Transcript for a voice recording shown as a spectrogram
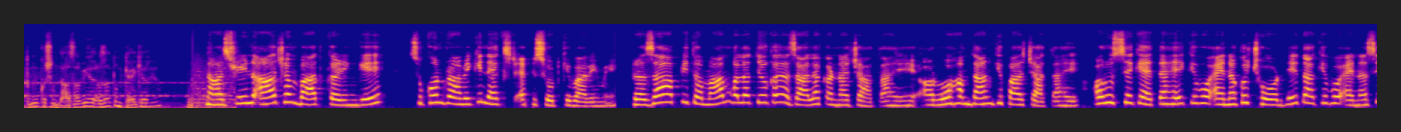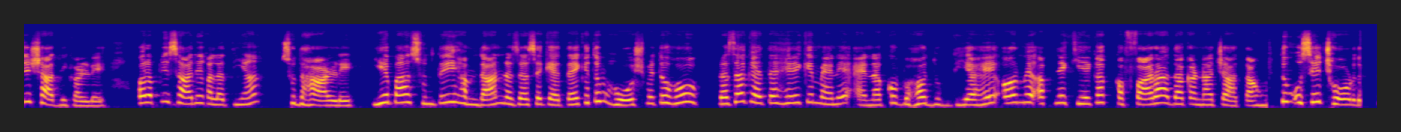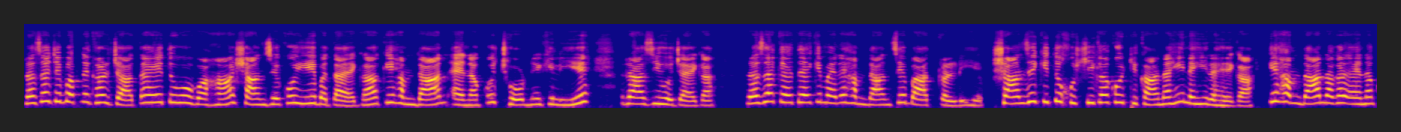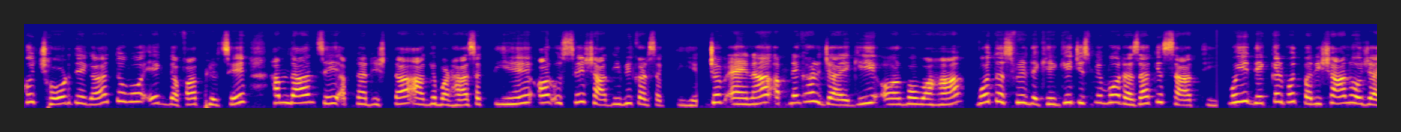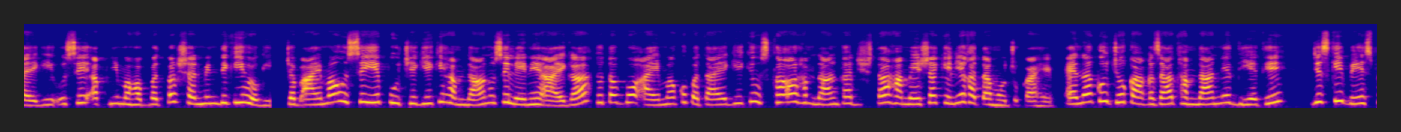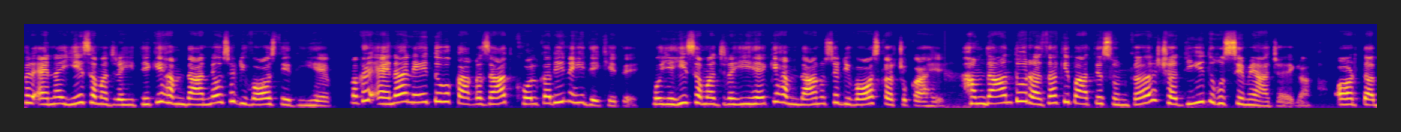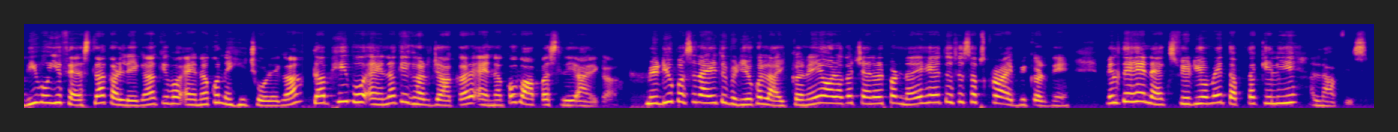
तुम्हें कुछ अंदाज़ा भी है रजा? तुम क्या कह रहे हो? नाजरीन आज हम बात करेंगे सुकून ड्रामे की नेक्स्ट एपिसोड के बारे में। रजा अपनी तमाम गलतियों का अजाला करना चाहता है और वो हमदान के पास जाता है और उससे कहता है कि वो ऐना को छोड़ दे ताकि वो ऐना से शादी कर ले और अपनी सारी गलतियाँ सुधार ले। ये बात सुनते ही हमदान रजा से कहता है कि तुम होश में तो हो। रजा कहता है कि मैंने ऐना को बहुत दुख दिया है और मैं अपने किए का कफारा अदा करना चाहता हूँ। तुम उसे छोड़ दो। रजा जब अपने घर जाता है तो वो वहाँ शानजे को ये बताएगा कि हमदान ऐना को छोड़ने के लिए राज़ी हो जाएगा। रजा कहता है कि मैंने हमदान से बात कर ली है। शानजे की तो खुशी का कोई ठिकाना ही नहीं रहेगा कि हमदान अगर ऐना को छोड़ देगा तो वो एक दफ़ा फिर से हमदान से अपना रिश्ता आगे बढ़ा सकती है और उससे शादी भी कर सकती है। जब ऐना अपने घर जाएगी और वो वहाँ, वो तस्वीर देखेगी जिसमें वो रजा के साथ थी, वो ये देखकर बहुत परेशान हो जाएगी। उसे अपनी मोहब्बत पर शर्मिंदगी होगी। जब आयमा उससे ये पूछेगी कि हमदान उसे लेने आएगा तो तब वो आयमा को बताएगी कि उसका और हमदान का रिश्ता हमेशा के लिए खत्म हो चुका है। ऐना को जो कागजात हमदान ने दिए थे जिसकी बेस पर ऐना ये समझ रही थी कि हमदान ने उसे डिवोर्स दे दी है। मगर ऐना ने तो वो कागजात खोलकर ही नहीं देखे थे। वो यही समझ रही है कि हमदान उसे डिवोर्स कर चुका है। हमदान तो रजा की बातें सुनकर शदीद गुस्से में आ जाएगा। और तभी वो ये फैसला कर लेगा कि वो ऐना को नहीं छोड़ेगा। तभी वो ऐना के घर जाकर ऐना को वापस ले आएगा। वीडियो पसंद आई तो वीडियो को लाइक करें और अगर चैनल पर नए हैं तो उसे सब्सक्राइब भी कर दें। मिलते हैं नेक्स्ट वीडियो में। तब तक के लिए अल्लाह हाफिज़।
